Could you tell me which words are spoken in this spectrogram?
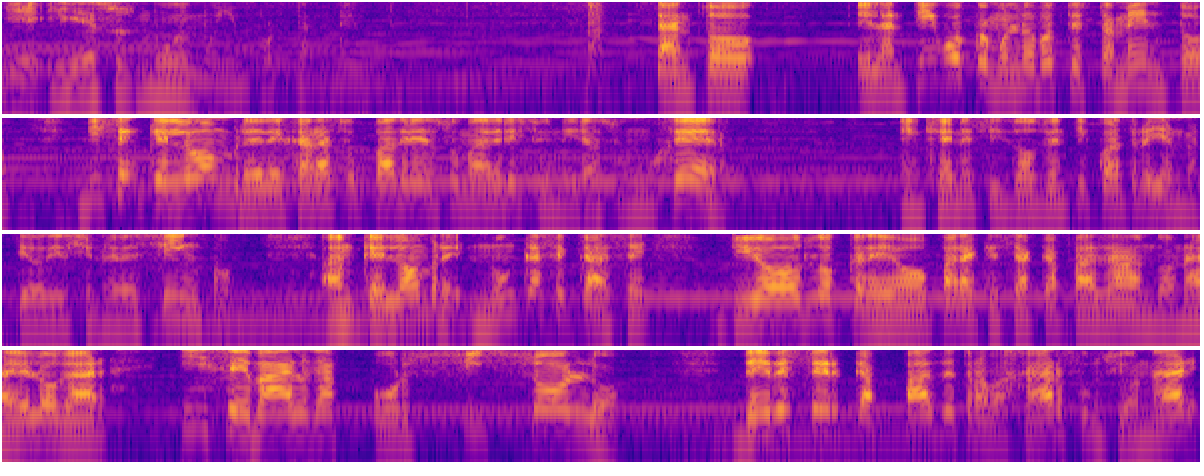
Y, y eso es muy, muy importante. Tanto el Antiguo como el Nuevo Testamento dicen que el hombre dejará a su padre y a su madre y se unirá a su mujer en Génesis 2.24 y en Mateo 19.5. Aunque el hombre nunca se case, Dios lo creó para que sea capaz de abandonar el hogar y se valga por sí solo. Debe ser capaz de trabajar, funcionar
